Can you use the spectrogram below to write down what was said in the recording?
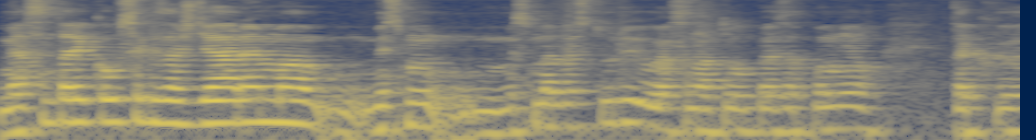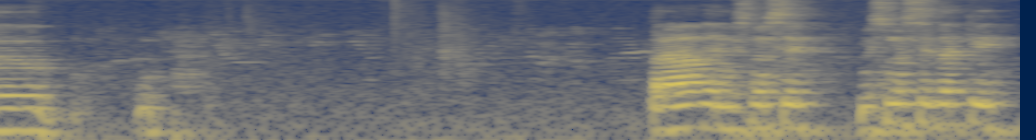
Já jsem tady kousek za Žďárem a my jsme, my jsme ve studiu, já jsem na to úplně zapomněl. Tak eh, právě, my jsme si, my jsme si taky,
